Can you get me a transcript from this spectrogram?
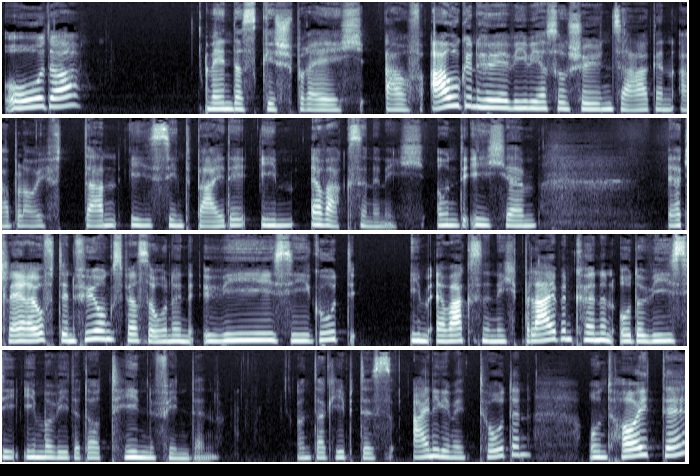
Oder wenn das Gespräch auf Augenhöhe, wie wir so schön sagen, abläuft, dann sind beide im Erwachsenen-Ich. Und ich ähm, erkläre oft den Führungspersonen, wie sie gut im Erwachsenen-Ich bleiben können oder wie sie immer wieder dorthin finden. Und da gibt es einige Methoden. Und heute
